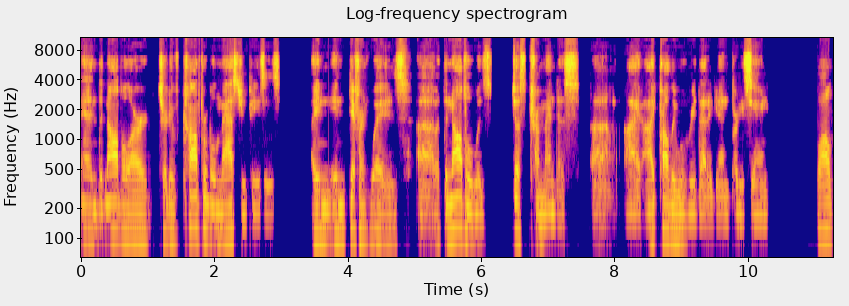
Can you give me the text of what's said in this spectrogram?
and the novel are sort of comparable masterpieces in in different ways. Uh, but the novel was just tremendous. Uh, I I probably will read that again pretty soon. Wow,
